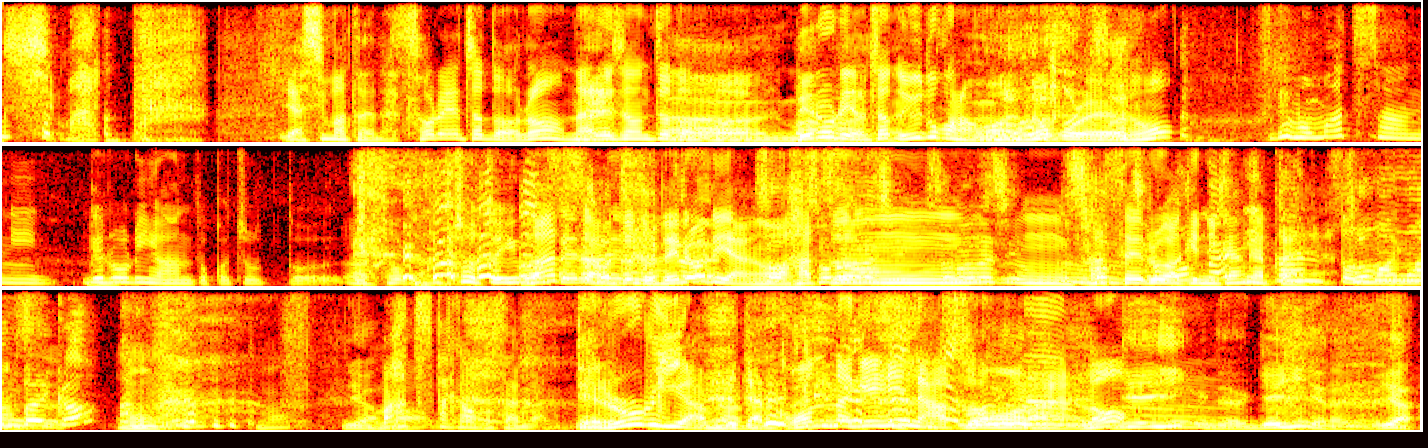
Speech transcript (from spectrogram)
しまった。いやしまったな。それちょっとのナレーションちょっとデロリアンちゃんと言うとかなあかんのこれのでも松さんにデロリアンとかちょっと、ちょっと言わせられ松さんはちょっとデロリアンを発音させるわけにいかんかったんや。その思います問題か？うん。いやまあ。松たか子さんがデロリアンみたいなこんな下品な発音なんやの？下品じゃ下品じゃないけど。いや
